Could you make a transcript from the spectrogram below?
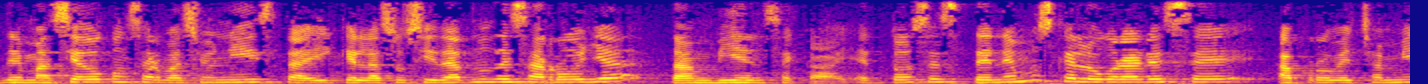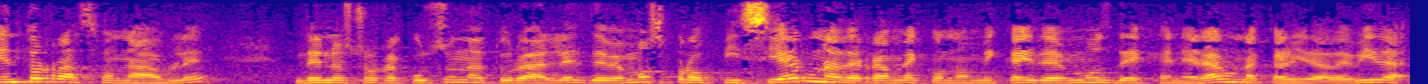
demasiado conservacionista y que la sociedad no desarrolla, también se cae. Entonces tenemos que lograr ese aprovechamiento razonable de nuestros recursos naturales, debemos propiciar una derrama económica y debemos de generar una calidad de vida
